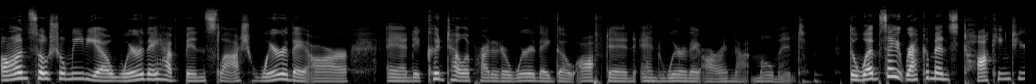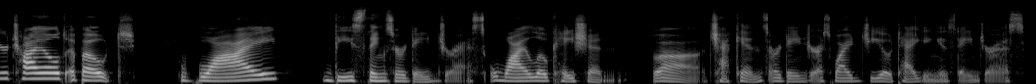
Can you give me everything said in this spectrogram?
on social media where they have been slash where they are and it could tell a predator where they go often and where they are in that moment the website recommends talking to your child about why these things are dangerous why location uh, check-ins are dangerous why geotagging is dangerous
